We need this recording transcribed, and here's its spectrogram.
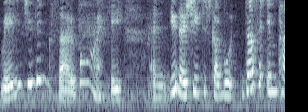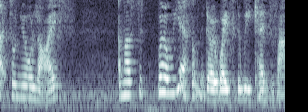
"Really? Do you think so? Why?" And you know, she described, "Well, does it impact on your life?" And I said, well, yes, I wouldn't go away for the weekend without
